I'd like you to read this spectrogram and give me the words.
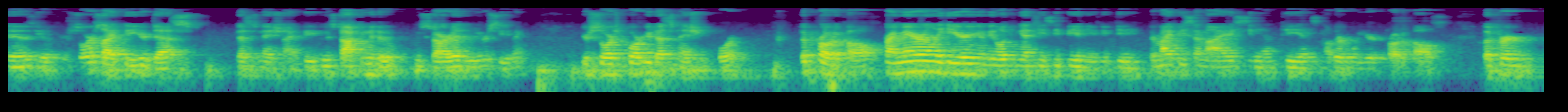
is you have your source IP, your des, destination IP, who's talking to who, who started, who's receiving, your source port, your destination port, the protocol. Primarily here, you're going to be looking at TCP and UDP. There might be some ICMP and some other weird protocols, but for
